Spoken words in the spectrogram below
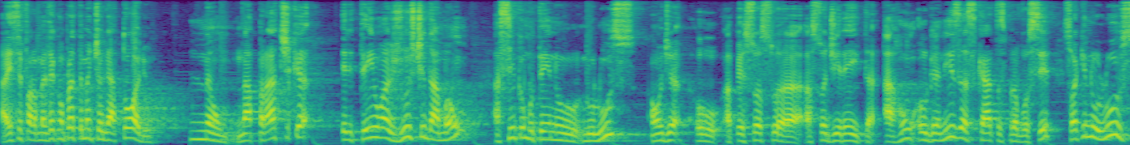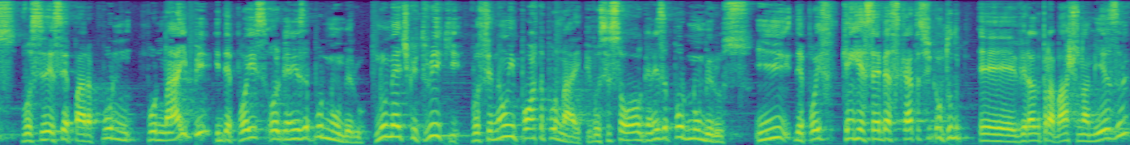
Aí você fala, mas é completamente aleatório? Não. Na prática, ele tem o um ajuste da mão Assim como tem no, no Luz, onde a, a pessoa à sua, à sua direita arrum, organiza as cartas para você, só que no Luz você separa por, por naipe e depois organiza por número. No Magic Trick, você não importa por naipe, você só organiza por números. E depois quem recebe as cartas ficam tudo é, virado para baixo na mesa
